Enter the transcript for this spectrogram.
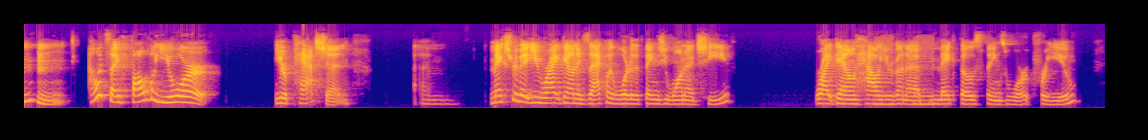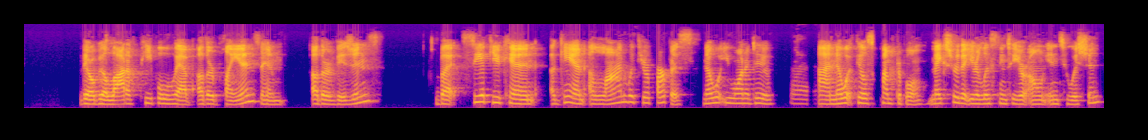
Mm-hmm. I would say follow your your passion. Um, make sure that you write down exactly what are the things you want to achieve. Write down how mm-hmm. you're going to make those things work for you. There will be a lot of people who have other plans and other visions but see if you can again align with your purpose. Know what you want to do. Right. uh, know what feels comfortable. Make sure that you're listening to your own intuition.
